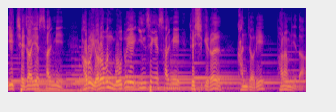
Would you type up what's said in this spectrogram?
이 제자의 삶이 바로 여러분 모두의 인생의 삶이 되시기를 간절히 바랍니다.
